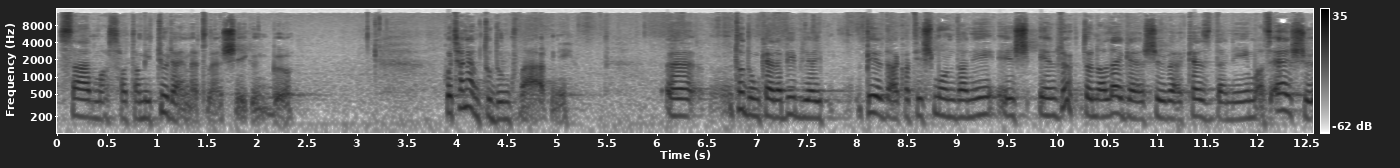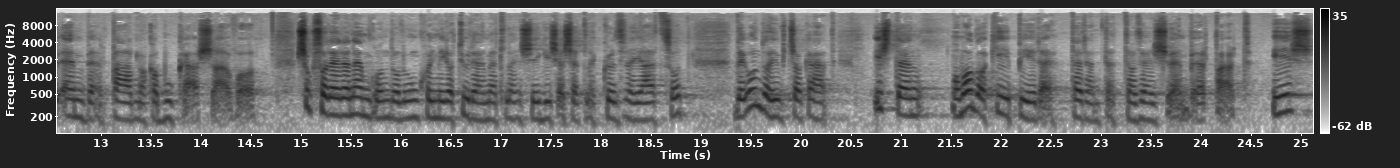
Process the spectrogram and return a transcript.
származhat a mi türelmetlenségünkből hogyha nem tudunk várni. Tudunk erre bibliai példákat is mondani, és én rögtön a legelsővel kezdeném az első emberpárnak a bukásával. Sokszor erre nem gondolunk, hogy még a türelmetlenség is esetleg közrejátszott, de gondoljuk csak át, Isten a maga képére teremtette az első emberpárt, és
